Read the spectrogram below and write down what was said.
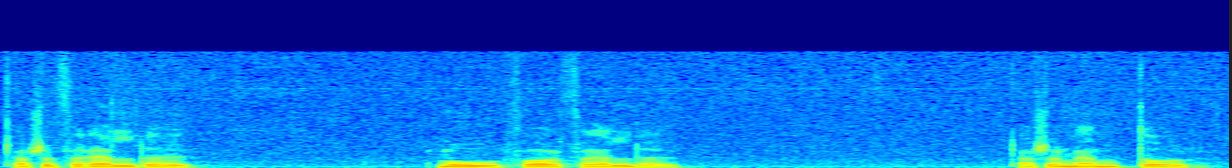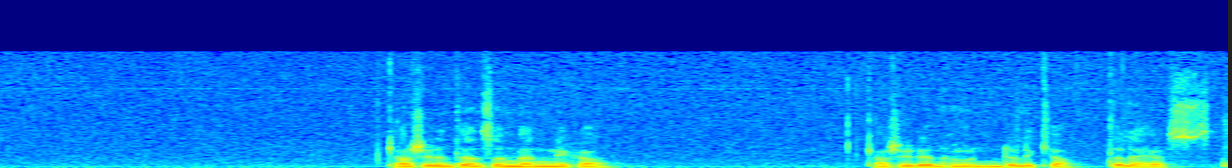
Kanske en förälder. Mor, farförälder. Kanske en mentor. Kanske är det inte ens en människa. Kanske är det en hund eller katt eller häst.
